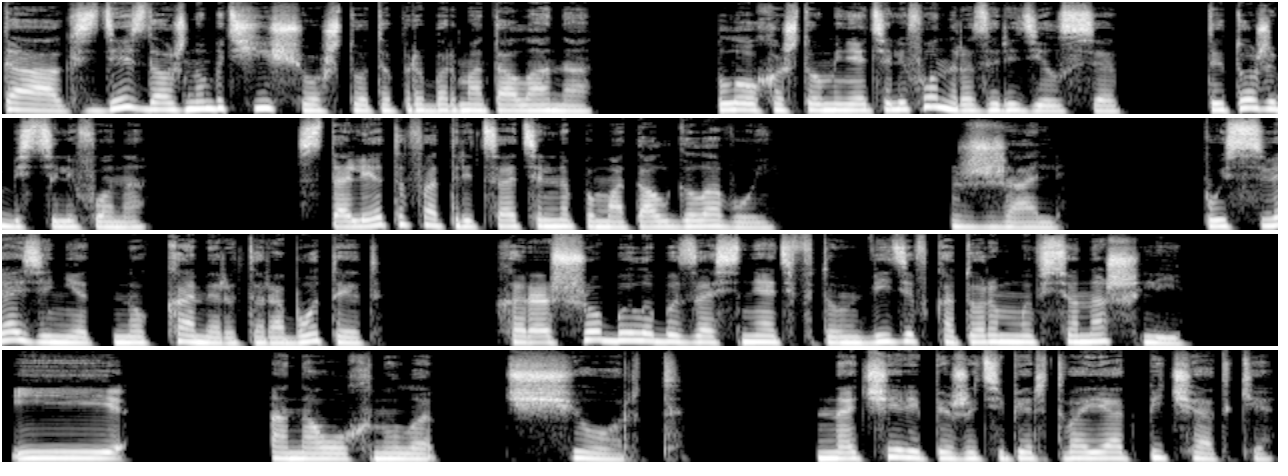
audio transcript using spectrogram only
«Так, здесь должно быть еще что-то», — пробормотала она. «Плохо, что у меня телефон разрядился. Ты тоже без телефона?» Столетов отрицательно помотал головой. «Жаль. Пусть связи нет, но камера-то работает. Хорошо было бы заснять в том виде, в котором мы все нашли. И... Она охнула. Черт. На черепе же теперь твои отпечатки.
